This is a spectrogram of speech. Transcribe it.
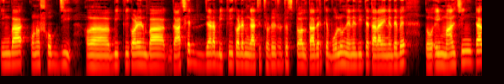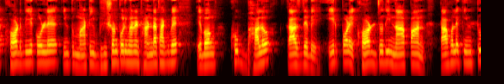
কিংবা কোনো সবজি বিক্রি করেন বা গাছের যারা বিক্রি করেন গাছের ছোটো ছোটো স্টল তাদেরকে বলুন, এনে দিতে তারা এনে দেবে। তো এই মালচিংটা খড় দিয়ে করলে কিন্তু মাটি ভীষণ পরিমাণে ঠান্ডা থাকবে এবং খুব ভালো কাজ দেবে। এরপরে খড় যদি না পান, তাহলে কিন্তু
